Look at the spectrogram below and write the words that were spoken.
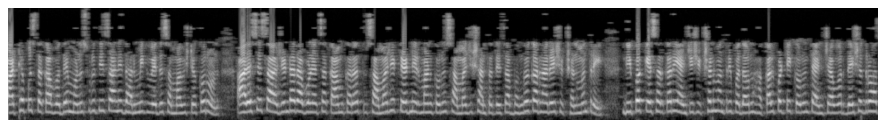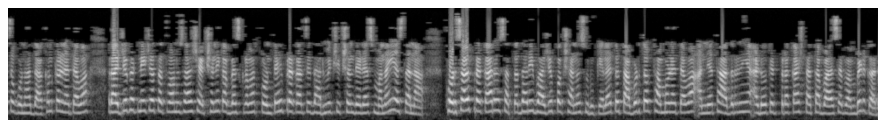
पाठ्यपुस्तकामध्ये मनुस्मृतीचा आणि धार्मिक वेद समाविष्ट करून आरएसएसचा अजेंडा राबवण्याचं काम करत सामाजिक तेढ निर्माण करून सामाजिक शांततेचा भंग करणारे शिक्षण मंत्री दीपक केसरकर यांची शिक्षण मंत्री पदावरून हकालपट्टी करून त्यांच्यावर देशद्रोहाचा गुन्हा दाखल करण्यात यावा. राज्यघटनेच्या तत्वानुसार शैक्षणिक अभ्यासक्रमात कोणत्याही प्रकारचे धार्मिक शिक्षण देण्यास मनाई असताना खोडसाळ प्रकार सत्ताधारी भाजप पक्षानं सुरू केलाय. तो ताबडतोब थांबवण्यात यावा. अन्यथा आदरणीय अॅडव्होकेट प्रकाश तथा बाळासाहेब आंबेडकर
